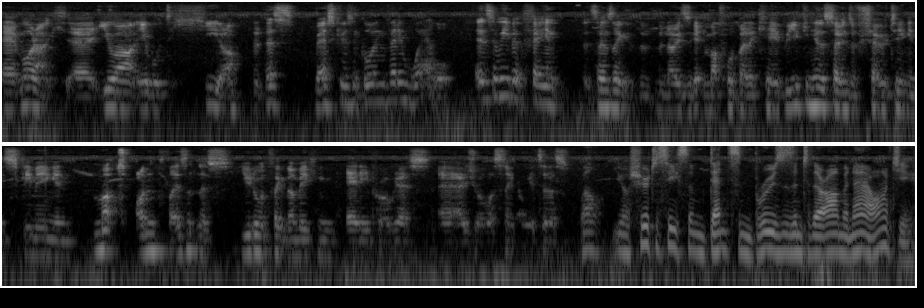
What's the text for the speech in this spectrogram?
Uh, Morak, uh, you are able to hear that this rescue isn't going very well. It's a wee bit faint. It sounds like the, the noise is getting muffled by the cave, but you can hear the sounds of shouting and screaming and much unpleasantness. You don't think they're making any progress uh, as you're listening to this. Well, you're sure to see some dents and bruises into their armor now, aren't you?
